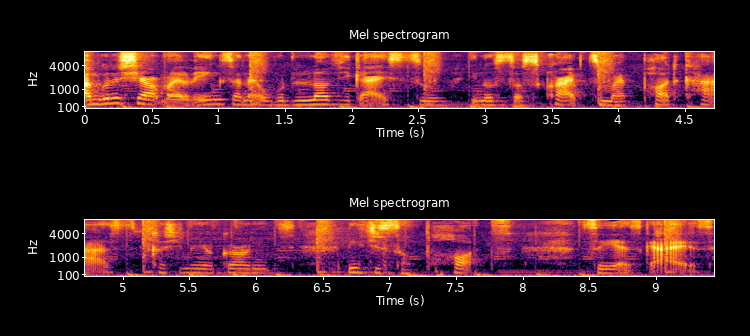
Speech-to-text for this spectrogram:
i'm gonna share out my links and i would love you guys to you know subscribe to my podcast because you know your girl needs needs your support. So yes guys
